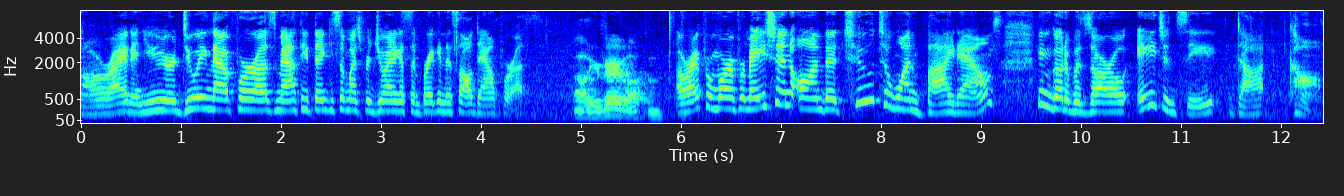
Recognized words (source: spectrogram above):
All right, and you're doing that for us, Matthew. Thank you so much for joining us and breaking this all down for us. Oh, you're very welcome. All right, for more information on the two to one buy downs, you can go to bizzarroagency.com.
